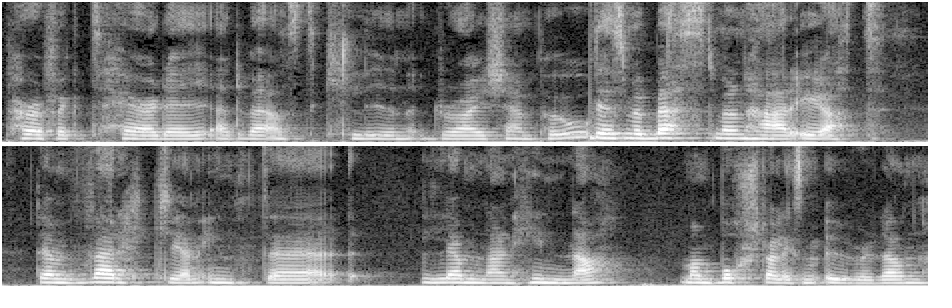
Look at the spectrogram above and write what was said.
Perfect Hair Day Advanced Clean Dry Shampoo. Det som är bäst med den här är att den verkligen inte lämnar en hinna. Man borstar liksom ur den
